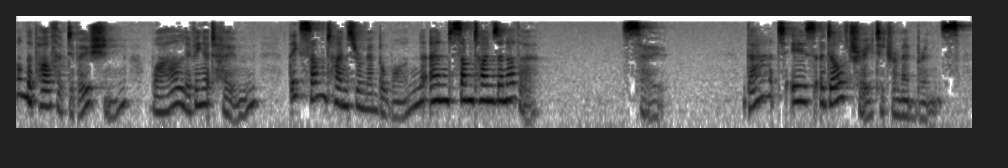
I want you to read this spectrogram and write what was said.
On the path of devotion, while living at home, they sometimes remember one and sometimes another. So, that is adulterated remembrance,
